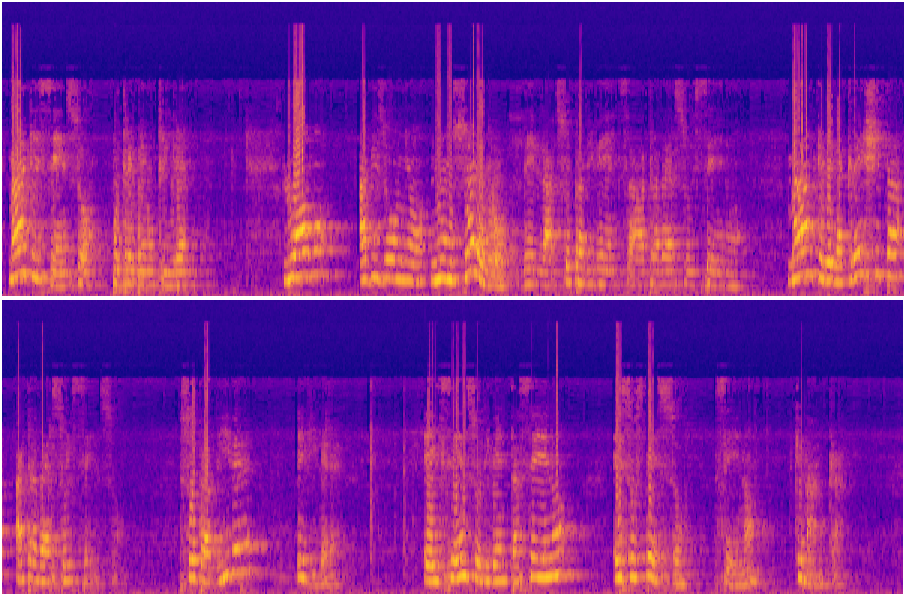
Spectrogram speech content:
Ma anche il senso potrebbe nutrire. L'uomo ha bisogno non solo della sopravvivenza attraverso il seno, ma anche della crescita attraverso il senso. Sopravvivere e vivere. E il senso diventa seno, esso stesso seno che manca.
